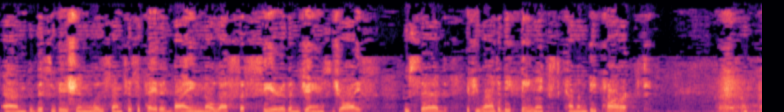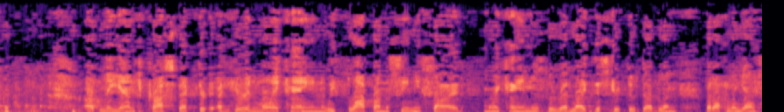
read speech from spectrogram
And this vision was anticipated by no less a seer than James Joyce, who said, if you want to be phoenixed, come and be parked. Up in the Prospector, uh, here in Moycane, we flop on the seamy side. Moycane is the red light district of Dublin. But up in the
